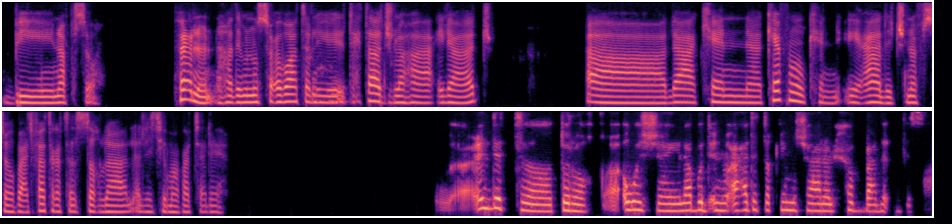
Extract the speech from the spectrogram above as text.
بنفسه. فعلا هذه من الصعوبات اللي تحتاج لها علاج. آه لكن كيف ممكن يعالج نفسه بعد فترة الاستغلال التي مرت عليه؟ عدة طرق. أول شيء لابد إنه إعادة تقييم مشاعر الحب بعد الانفصال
